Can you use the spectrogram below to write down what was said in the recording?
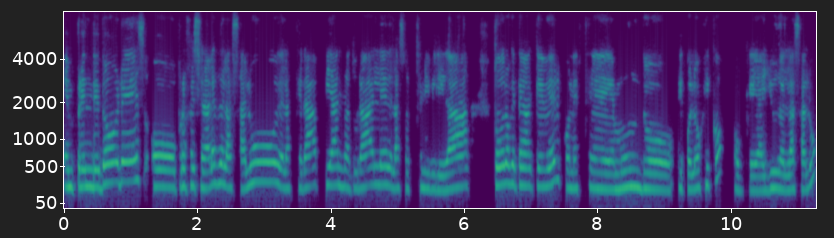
emprendedores o profesionales de la salud, de las terapias naturales, de la sostenibilidad, todo lo que tenga que ver con este mundo ecológico o que ayuda en la salud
